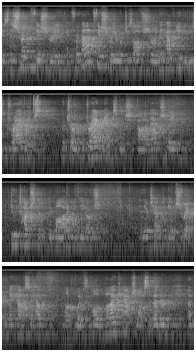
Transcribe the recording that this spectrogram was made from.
is the shrimp fishery, and for that fishery, which is offshore, they have to use draggers, which are drag nets, which uh, actually do touch the, the, bottom of the ocean. And they attempt to get shrimp, and they also have what's called bycatch, lots of other, of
